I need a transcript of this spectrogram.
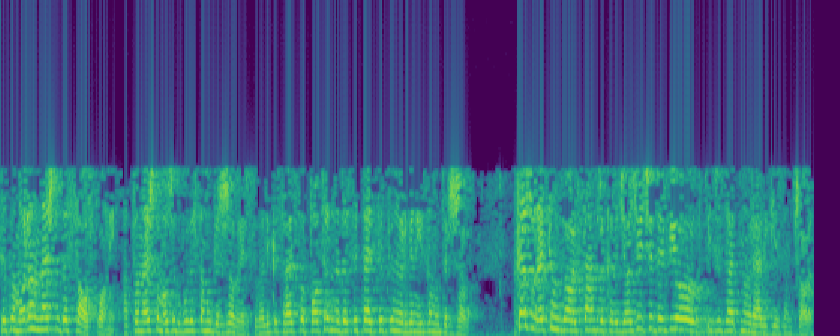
Crkva mora na nešto da se osloni, a to nešto može da bude samo država, jer su velike sredstva potrebne da se taj crkveni organizam održava. Kažu recimo za Aleksandra Karadžođevića da je bio izuzetno religijezan čovjek.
